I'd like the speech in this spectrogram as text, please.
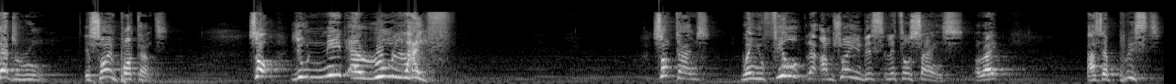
Bedroom is so important. So you need a room life. Sometimes when you feel like I'm showing you this little signs, all right? As a priest,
